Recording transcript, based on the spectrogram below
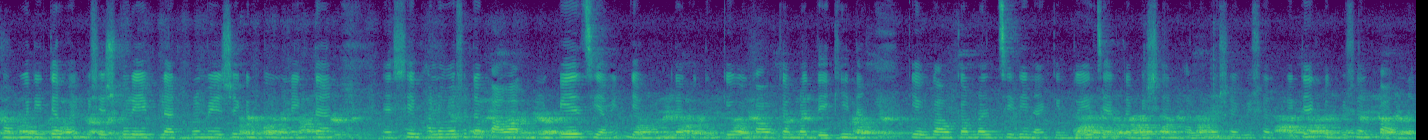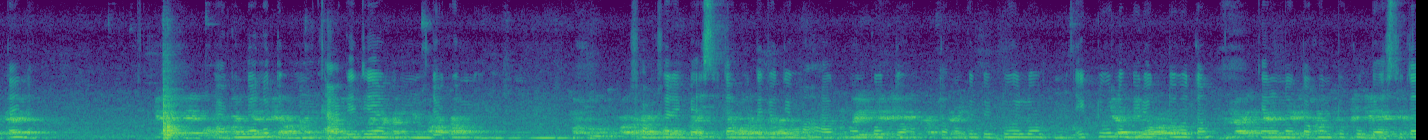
সময় দিতে হয়। বিশেষ করে এই প্ল্যাটফর্মে এসে কিন্তু অনেকটা সে ভালোবাসাটা পাওয়া, পেয়েছি আমি। যেমন দেখো কেউ কাউকে আমরা দেখি না, কেউ কাউকে আমরা চিনি না, কিন্তু এই যে একটা বিশাল ভালোবাসা বিশাল, এটা একটা বিশাল পাওনা, তাই না? এখন জানো তো আগে যে যখন সংসারে ব্যস্ততার মধ্যে যদি মা ফোন করতো তখন কিন্তু একটু উম, একটু হলেও বিরক্ত হতাম। কেননা তখন তো খুব ব্যস্ততা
